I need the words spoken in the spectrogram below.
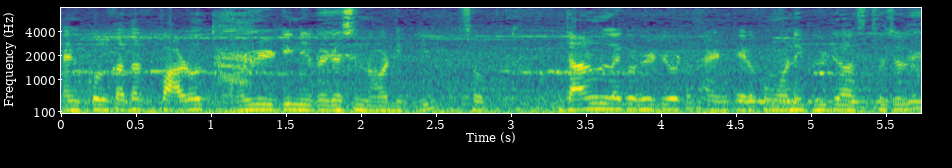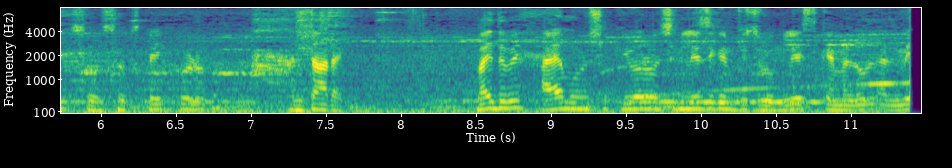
অ্যান্ড কলকাতার পারদ অলরেডি নেমে গেছে ন ডিগ্রি সো দারুণ লাগবে ভিডিওটা অ্যান্ড এরকম অনেক ভিডিও আসতে চলে সো সাবস্ক্রাইব করে রাখো। অ্যান্ড তার আগে by the way I am watching lazy can feature less camera and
